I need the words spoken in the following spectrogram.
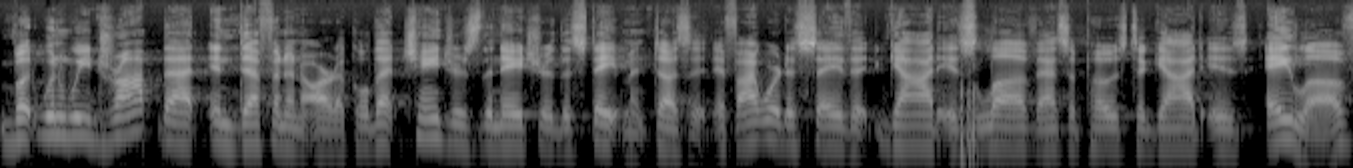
But when we drop that indefinite article, that changes the nature of the statement, does it? If I were to say that God is love as opposed to God is a love,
